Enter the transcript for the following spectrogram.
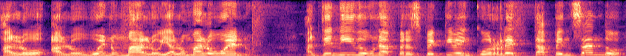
a lo, a lo bueno malo y a lo malo bueno. Han tenido una perspectiva incorrecta, pensando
